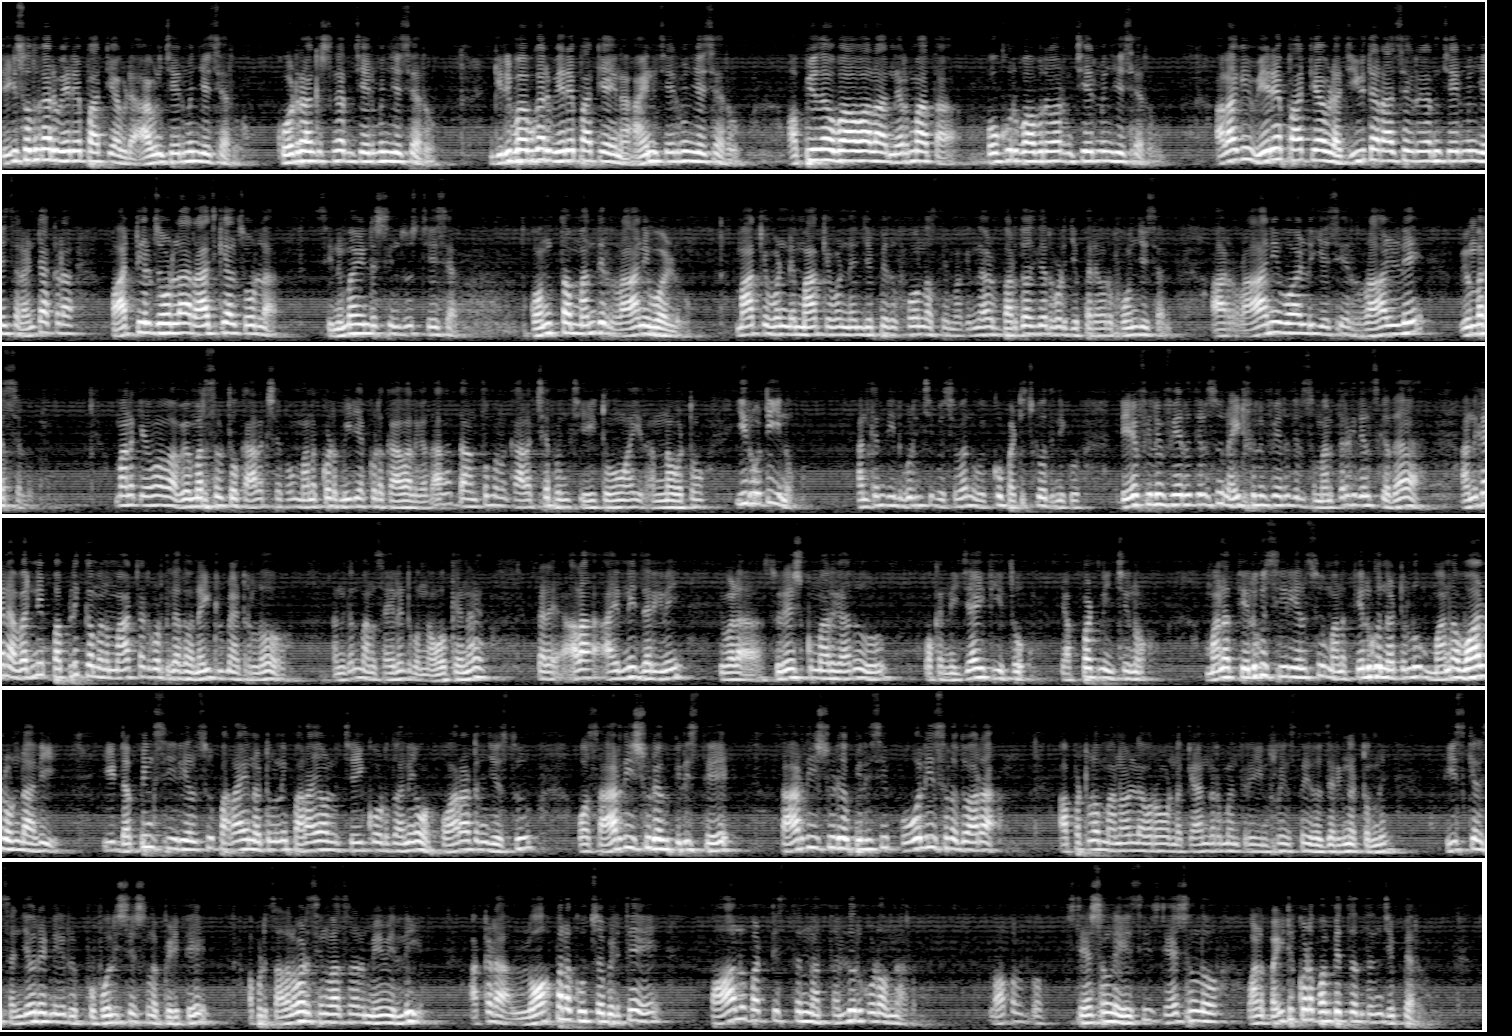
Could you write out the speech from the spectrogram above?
జయసుధ గారు వేరే పార్టీ ఆవిడ ఆవిడ చైర్మన్ చేశారు. కోడి రామకృష్ణ గారిని చైర్మన్ చేశారు. గిరిబాబు గారు వేరే పార్టీ ఆయన ఆయన చైర్మన్ చేశారు. అభ్యుదయ భావాల నిర్మాత పోకూరు బాబురావు గారిని చైర్మన్ చేశారు. అలాగే వేరే పార్టీ ఆవిడ జీవిత రాజశేఖర్ గారిని చైర్మన్ చేశారు. అంటే అక్కడ పార్టీలు చూడలా రాజకీయాలు చూడలా సినిమా ఇండస్ట్రీని చూసి చేశారు. కొంతమంది రాని వాళ్ళు మాకు ఇవ్వండి మాకు ఇవ్వండి అని చెప్పేది ఫోన్లు వస్తాయి మాకు. ఎందుకంటే భరద్వాజ్ గారు కూడా చెప్పారు ఎవరు ఫోన్ చేశారు. ఆ రాని వాళ్ళు చేసే రాళ్ళే విమర్శలు. మనకేమో ఆ విమర్శలతో కాలక్షేపం మనకు కూడా మీడియాకు కూడా కావాలి కదా. దాంతో మనం కాలక్షేపం చేయటం అవి రన్ అవ్వటం ఈ రొటీను. అందుకని దీని గురించి శివ నువ్వు ఎక్కువ పట్టించుకోవద్దు. నీకు డే ఫిలిం ఫేరు తెలుసు నైట్ ఫిలిం ఫేరు తెలుసు మన ఇద్దరికి తెలుసు కదా. అందుకని అవన్నీ పబ్లిక్గా మనం మాట్లాడకూడదు కదా నైట్ మ్యాటర్లో. అందుకని మనం సైలెంట్గా ఉన్నాం ఓకేనా? సరే అలా అవన్నీ జరిగినాయి. ఇవాళ సురేష్ కుమార్ గారు ఒక నిజాయితీతో ఎప్పటి నుంచినో మన తెలుగు సీరియల్స్ మన తెలుగు నటులు మన వాళ్ళు ఉండాలి. ఈ డబ్బింగ్ సీరియల్స్ పరాయి నటుల్ని పరాయి వాళ్ళు చేయకూడదు అని ఒక పోరాటం చేస్తూ ఓ సారథి స్టూడియోకి పిలిస్తే సారథి స్టూడియో పిలిచి పోలీసుల ద్వారా అప్పట్లో మన వాళ్ళు ఎవరో ఉన్న కేంద్ర మంత్రి ఇన్ఫ్లుయెన్స్తో ఏదో జరిగినట్టుంది. తీసుకెళ్ళి సంజీవ్ రెడ్డి గారు పోలీస్ స్టేషన్లో పెడితే అప్పుడు చదలవాడి శ్రీనివాసరావు మేము వెళ్ళి అక్కడ లోపల కూర్చోబెడితే పాలు పట్టిస్తున్న తల్లులు కూడా ఉన్నారు. లోపల స్టేషన్లో వేసి స్టేషన్లో వాళ్ళని బయటకు కూడా పంపించద్దని చెప్పారు.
